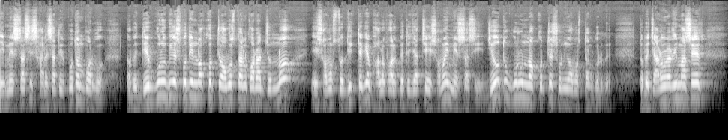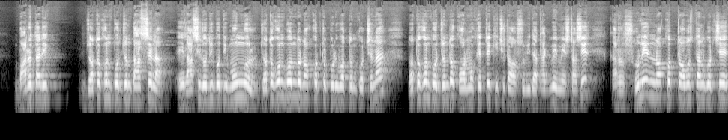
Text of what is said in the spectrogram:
এই মেষ রাশি সাড়ে সাতির প্রথম পর্ব। তবে দেবগুরু বৃহস্পতির নক্ষত্রে অবস্থান করার জন্য এই সমস্ত দিক থেকে ভালো ফল পেতে যাচ্ছে এই সময় মেষ রাশি। যেহেতু গুরুর নক্ষত্রে শনি অবস্থান করবে। তবে জানুয়ারি মাসের বারো তারিখ যতক্ষণ পর্যন্ত আসছে না, এই রাশির অধিপতি মঙ্গল যতক্ষণ পর্যন্ত নক্ষত্র পরিবর্তন করছে না ততক্ষণ পর্যন্ত কর্মক্ষেত্রে কিছুটা অসুবিধা থাকবে মেষ রাশির। কারণ শনির নক্ষত্র অবস্থান করছে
